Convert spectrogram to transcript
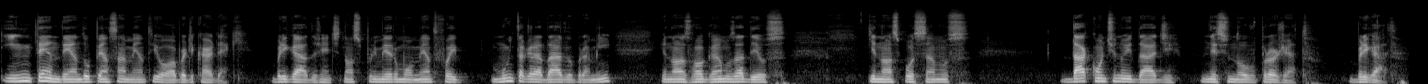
e entendendo o pensamento e obra de Kardec. Obrigado, gente. Nosso primeiro momento foi muito agradável para mim e nós rogamos a Deus que nós possamos dar continuidade nesse novo projeto. Obrigado.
